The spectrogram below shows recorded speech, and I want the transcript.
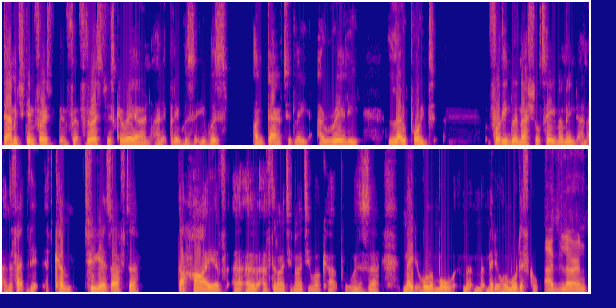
damaged him for his for, for the rest of his career. And, and it, but it was it was undoubtedly a really low point for the England national team. I mean, and, and the fact that it had come two years after the high of uh, of the 1990 World Cup was uh, made it all more made it all more difficult. I've learned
